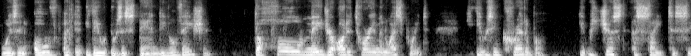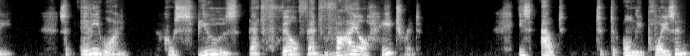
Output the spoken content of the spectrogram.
was an ov- uh, they, it was a standing ovation. The whole major auditorium in West Point, it was incredible. It was just a sight to see. So anyone who spews that filth, that vile hatred, is out to, to only poison,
